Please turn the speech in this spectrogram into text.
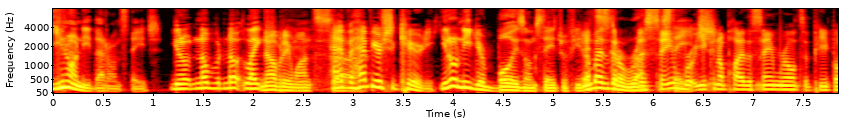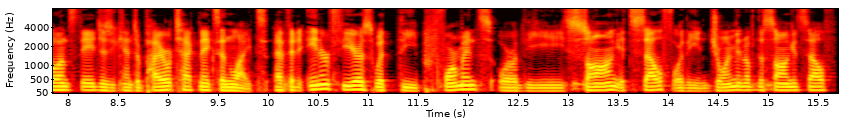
you don't need that on stage. You don't. No, no, like Nobody wants have uh, have your security. You don't need your boys on stage with you. Nobody's gonna rush the, same. stage. You can apply the same rule to people on stage as you can to pyrotechnics and lights. If it interferes with the performance or the song itself or the enjoyment of the song itself,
